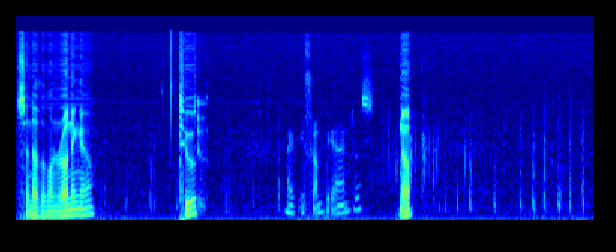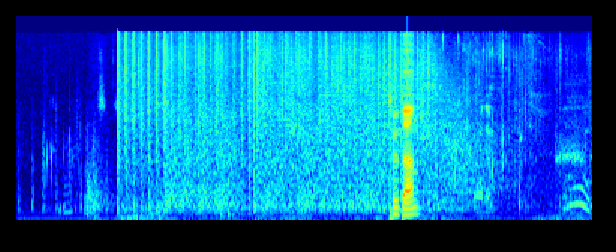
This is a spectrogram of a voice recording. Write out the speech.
There's another one running now. Two? Two. Maybe from behind us. No. Coming towards us. Two down. Got him.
